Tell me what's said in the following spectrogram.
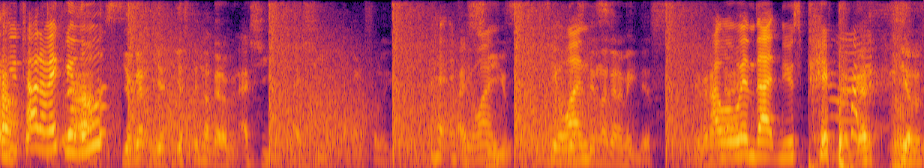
to, you trying to make me lose? You're, gonna, you're, you're still not gonna win. I see you. I see you. I'm gonna follow you. if I you see want, you. if you You're want, still not gonna make this. You're gonna I will die. win that newspaper. You're gonna. You're,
